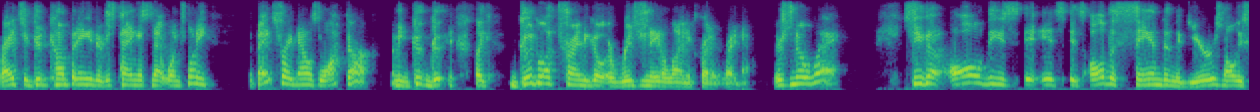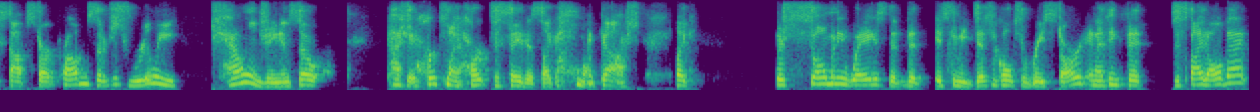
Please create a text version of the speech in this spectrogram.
right? It's a good company. They're just paying us net 120. The banks right now is locked up. I mean, good, good, like good luck trying to go originate a line of credit right now. There's no way. So you've got all these. It's it's all the sand in the gears and all these stop start problems that are just really challenging. And so, gosh, it hurts my heart to say this. Like, oh my gosh, like there's so many ways that that it's going to be difficult to restart. And I think that despite all that,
